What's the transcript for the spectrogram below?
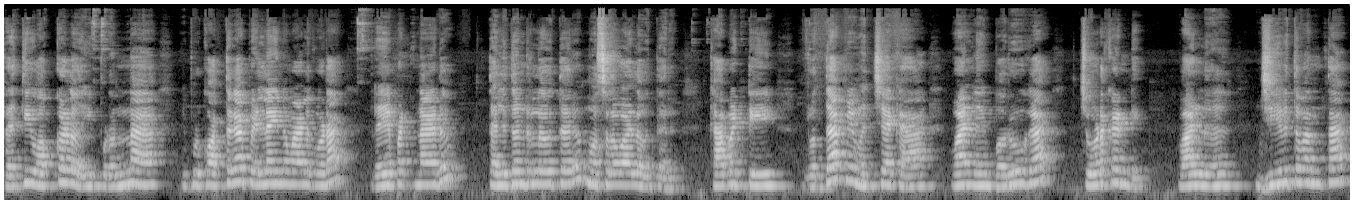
ప్రతి ఒక్కళ్ళు ఇప్పుడున్న ఇప్పుడు కొత్తగా పెళ్ళైన వాళ్ళు కూడా రేపటి నాడు తల్లిదండ్రులు అవుతారు ముసలి వాళ్ళు అవుతారు. కాబట్టి వృద్ధాప్యం వచ్చాక వాళ్ళని బరువుగా చూడకండి. వాళ్ళు జీవితం అంతా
